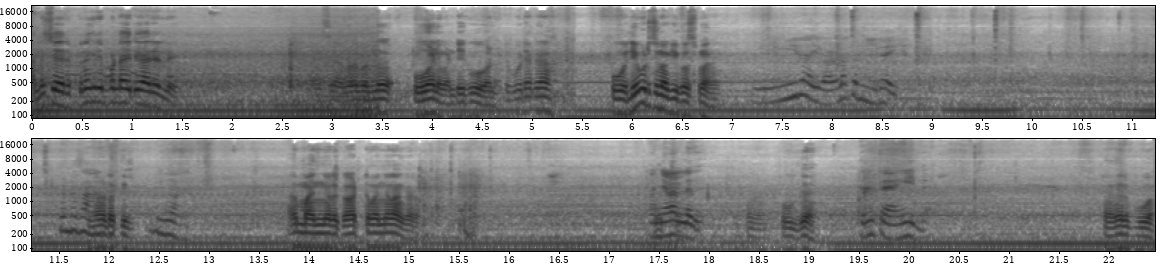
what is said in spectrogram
അന്റെ ചെരുപ്പിന് ഗ്രിപ്പുണ്ടായിട്ട് കാര്യല്ലേ? നമ്മൾ വന്ന് പോവാണ് വണ്ടിക്ക് പോവാണ്. കൂടിയൊക്കെ കൂടെയൊക്കെ പുലി പിടിച്ച് നോക്കി കുസ്മാൻ നീരായി വെള്ളമൊക്കെ നീരായി? നാടത്തിൽ. അത് മഞ്ഞൾ കാട്ടു കാരണം മഞ്ഞളല്ലത്. പുക. തേങ്ങയില്ല. അതൊരു പോവാ.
